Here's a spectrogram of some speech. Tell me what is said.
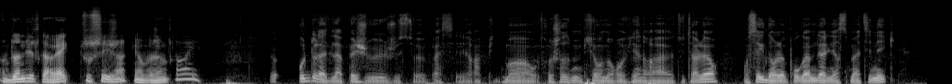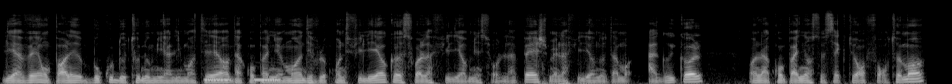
on donne du travail à tous ces gens qui ont besoin de travailler. Euh, au-delà de la pêche, je veux juste passer rapidement à autre chose, même si on en reviendra tout à l'heure. On sait que dans le programme d'Alliance Martinique, il y avait, on parlait beaucoup d'autonomie alimentaire, mmh. d'accompagnement, développement de filières, que ce soit la filière bien sûr de la pêche, mais la filière notamment agricole, en accompagnant ce secteur fortement.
